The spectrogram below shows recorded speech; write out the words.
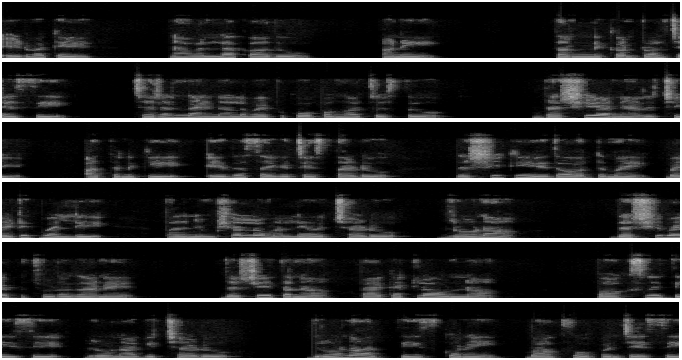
ఏడవకే. నా వల్ల కాదు అని తనని కంట్రోల్ చేసి చరణ్, నయనాల వైపు కోపంగా చూస్తూ దర్శి అని అరిచి అతనికి ఏదో సైగ చేస్తాడు. దర్శికి ఏదో అర్థమై బయటికి వెళ్ళి పది నిమిషాల్లో మళ్ళీ వచ్చాడు. ద్రోణ దర్శి వైపు చూడగానే దర్శి తన ప్యాకెట్లో ఉన్న బాక్స్ని తీసి ద్రోణాకిచ్చాడు ద్రోణ అది తీసుకొని బాక్స్ ఓపెన్ చేసి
